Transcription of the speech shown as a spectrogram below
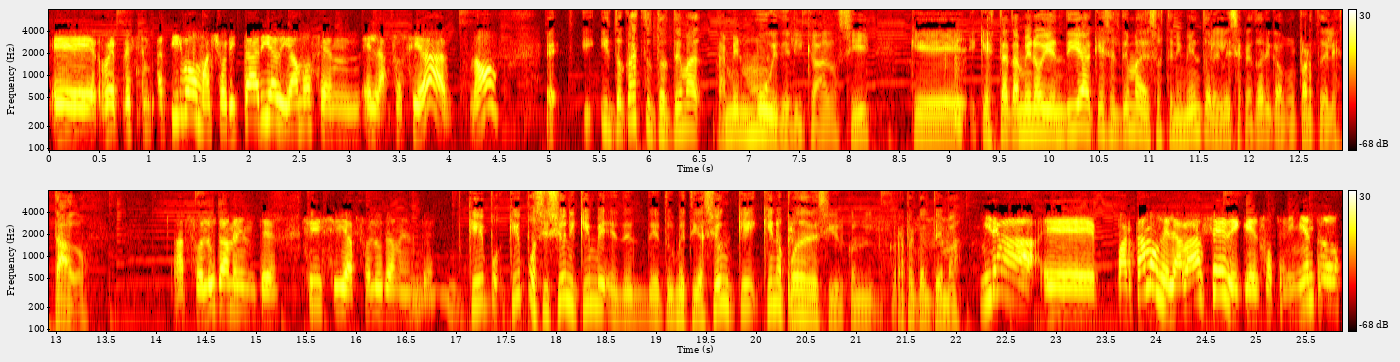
eh, representativa o mayoritaria digamos en, en la sociedad no eh, y, tocaste otro tema también muy delicado sí que, que está también hoy en día que es el tema del sostenimiento de la Iglesia Católica por parte del Estado. Absolutamente. Sí, sí, absolutamente. ¿Qué, qué posición y qué, de, tu investigación, qué, qué nos puedes decir con, respecto al tema? Mira, eh, partamos de la base de que el sostenimiento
